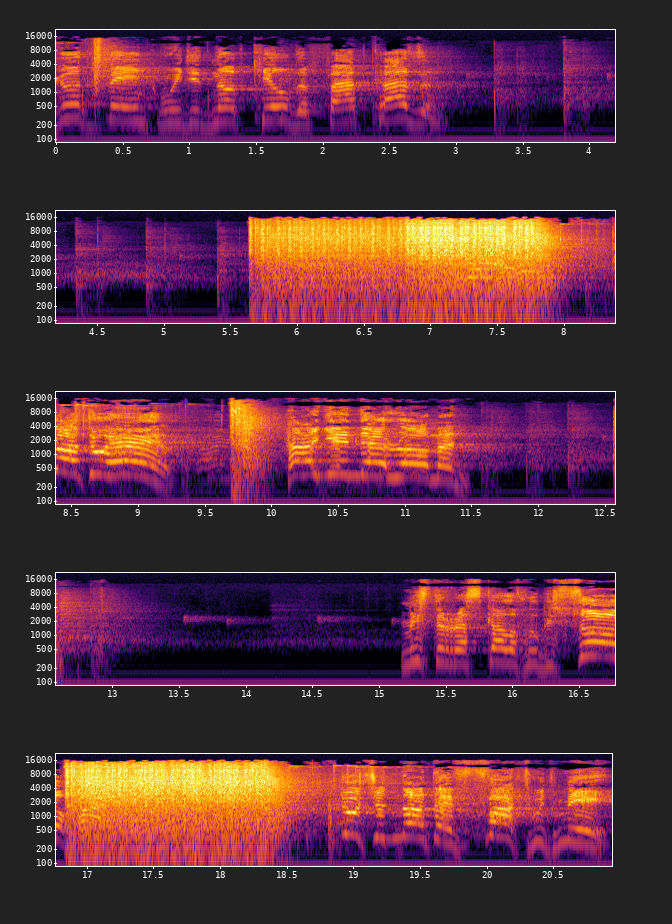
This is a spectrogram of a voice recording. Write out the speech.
Good thing we did not kill the fat cousin. Go to hell! Hang in there, Roman! Mr. Rascalov will be so happy! You should not have fucked with me!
